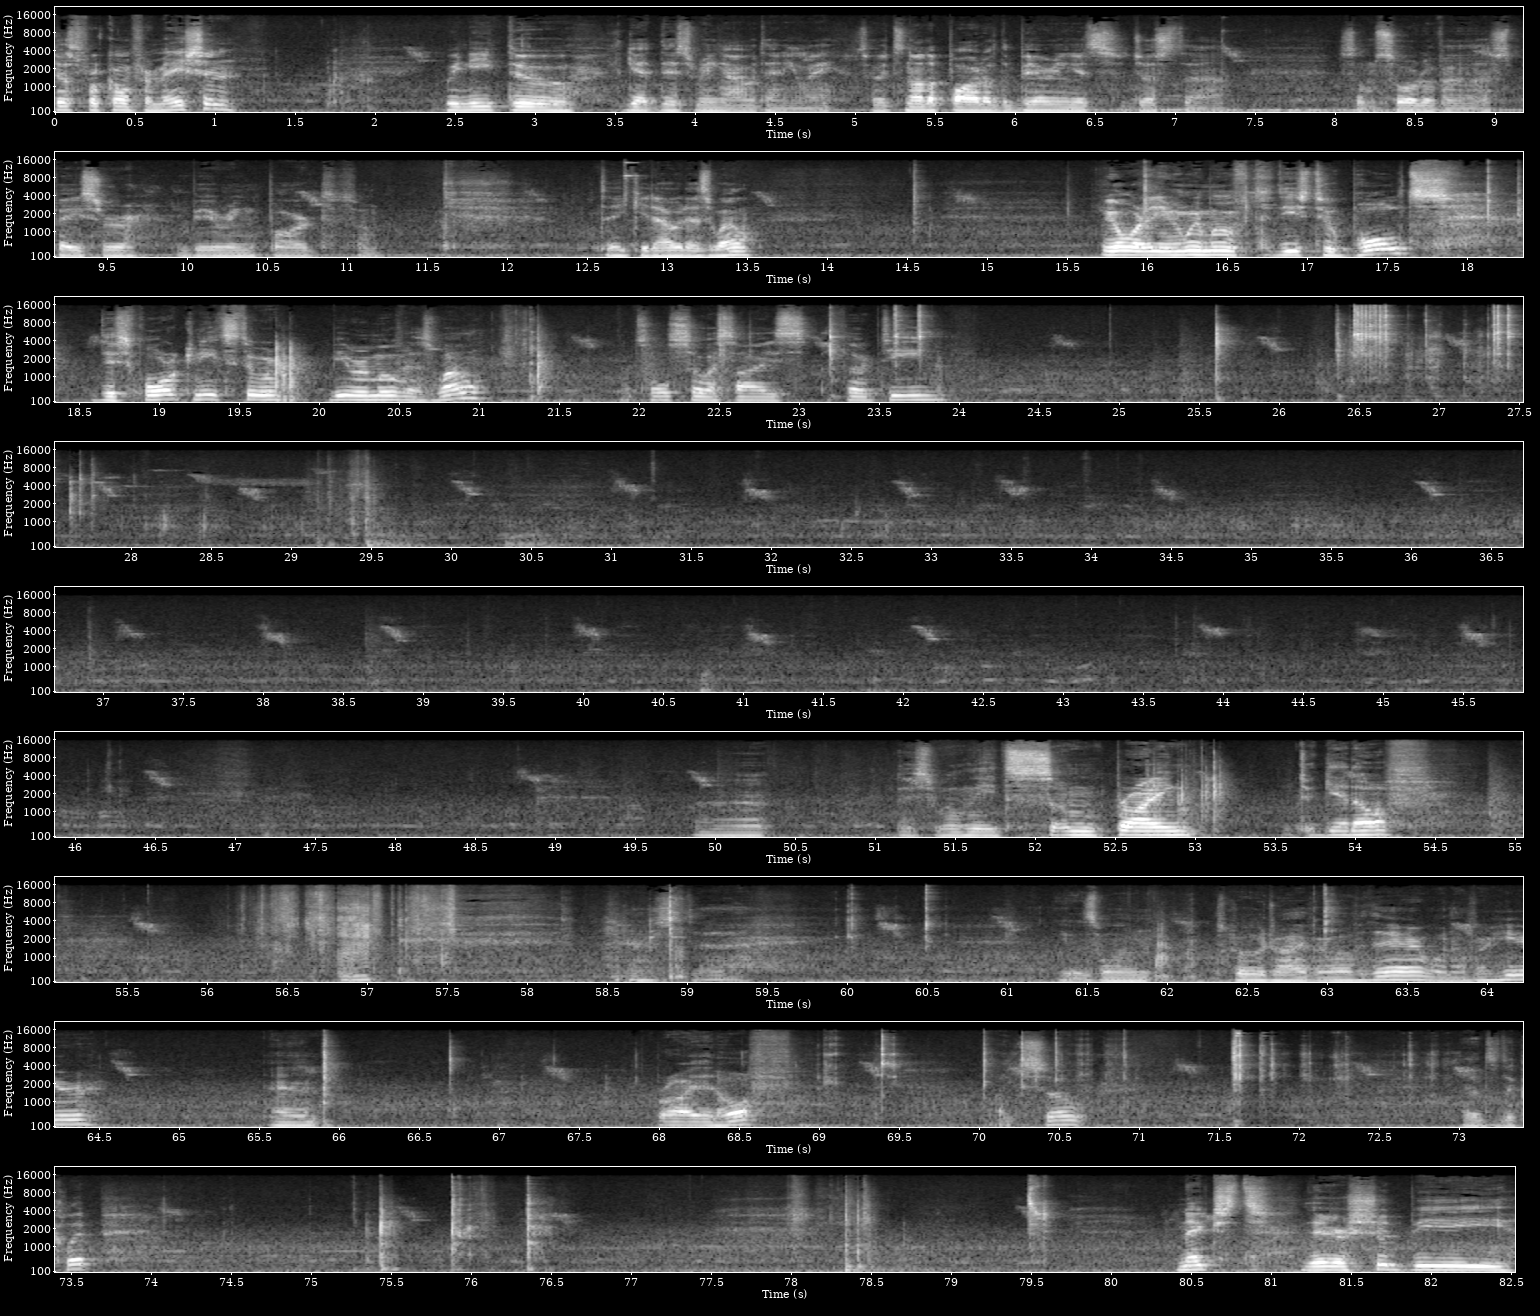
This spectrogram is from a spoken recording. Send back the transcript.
just for confirmation, we need to get this ring out anyway. So it's not a part of the bearing, it's just uh, some sort of a spacer bearing part. So take it out as well. We already removed these two bolts. This fork needs to be removed as well. It's also a size 13. This will need some prying to get off. Just uh, use one screwdriver over there, one over here, and pry it off like so. That's the clip. Next, there should be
